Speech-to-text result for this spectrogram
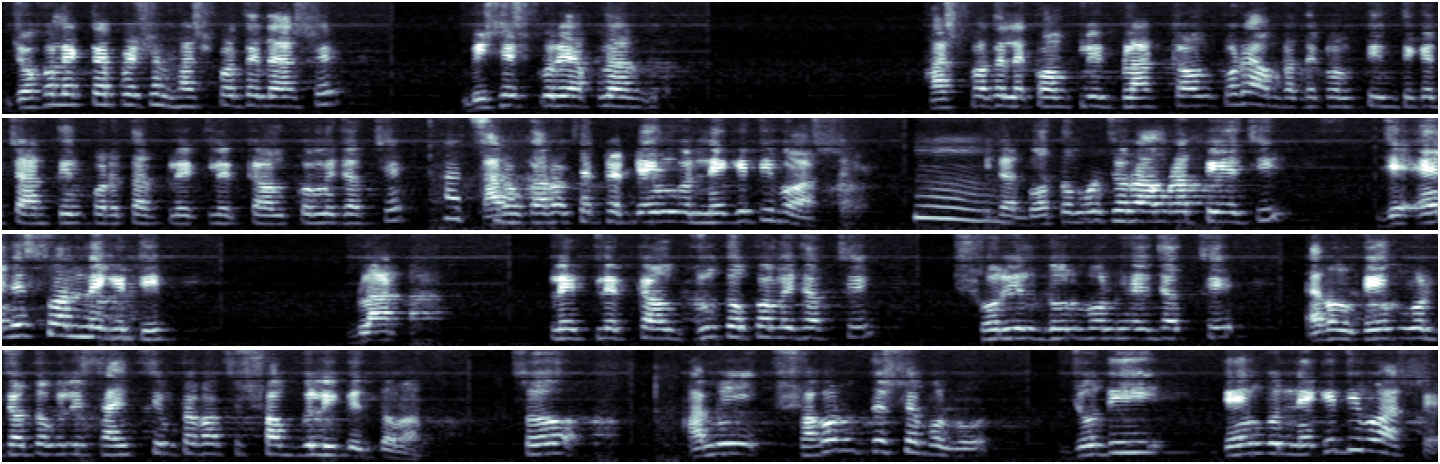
যখন একটা পেশেন্ট হাসপাতালে আসে বিশেষ করে আপনার হাসপাতালে কমপ্লিট ব্লাড কাউন্ট করে আমরা দেখলাম তিন থেকে চার দিন পরে তার প্লেটলেট কাউন্ট কমে যাচ্ছে। আচ্ছা। কারও কারও ক্ষেত্রে ডেঙ্গু নেগেটিভও আসে। এটা গত বছর আমরা পেয়েছি যে NS one negative blood platelet count দ্রুত কমে যাচ্ছে শরীর দুর্বল হয়ে যাচ্ছে এবং ডেঙ্গুর যতগুলি সাইন সিমটম আছে সবগুলি বিদ্যমান। সো আমি সবার উদ্দেশ্যে বলব যদি ডেঙ্গু নেগেটিভ আসে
